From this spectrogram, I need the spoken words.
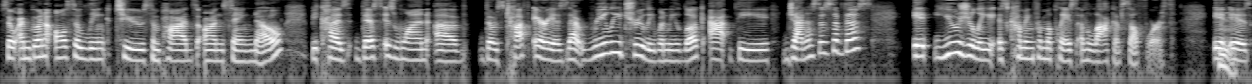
So I'm going to also link to some pods on saying no because this is one of those tough areas that really truly when we look at the genesis of this, it usually is coming from a place of lack of self-worth. It Hmm. is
